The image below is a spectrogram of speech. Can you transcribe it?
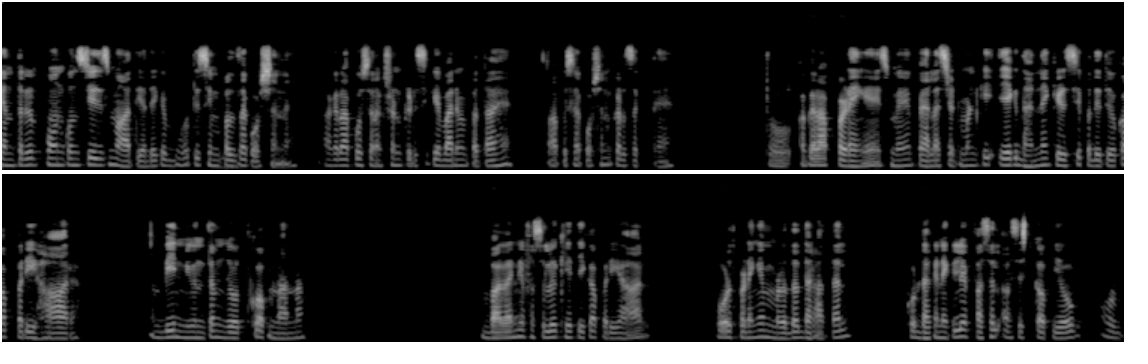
के अंतर्गत कौन कौन सी चीज़ इसमें आती है? देखिए, बहुत ही सिंपल सा क्वेश्चन है। अगर आपको संरक्षण कृषि के बारे में पता है तो आप इसका क्वेश्चन कर सकते हैं। तो अगर आप पढ़ेंगे इसमें, पहला स्टेटमेंट कि एक धन्य कृषि पद्धतियों का परिहार, बी न्यूनतम जोत को अपनाना, बागानी फ़सलों की खेती का परिहार, फोर्थ पढ़ेंगे मृदा धरातल को ढकने के लिए फ़सल अवशिष्ट का उपयोग, और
